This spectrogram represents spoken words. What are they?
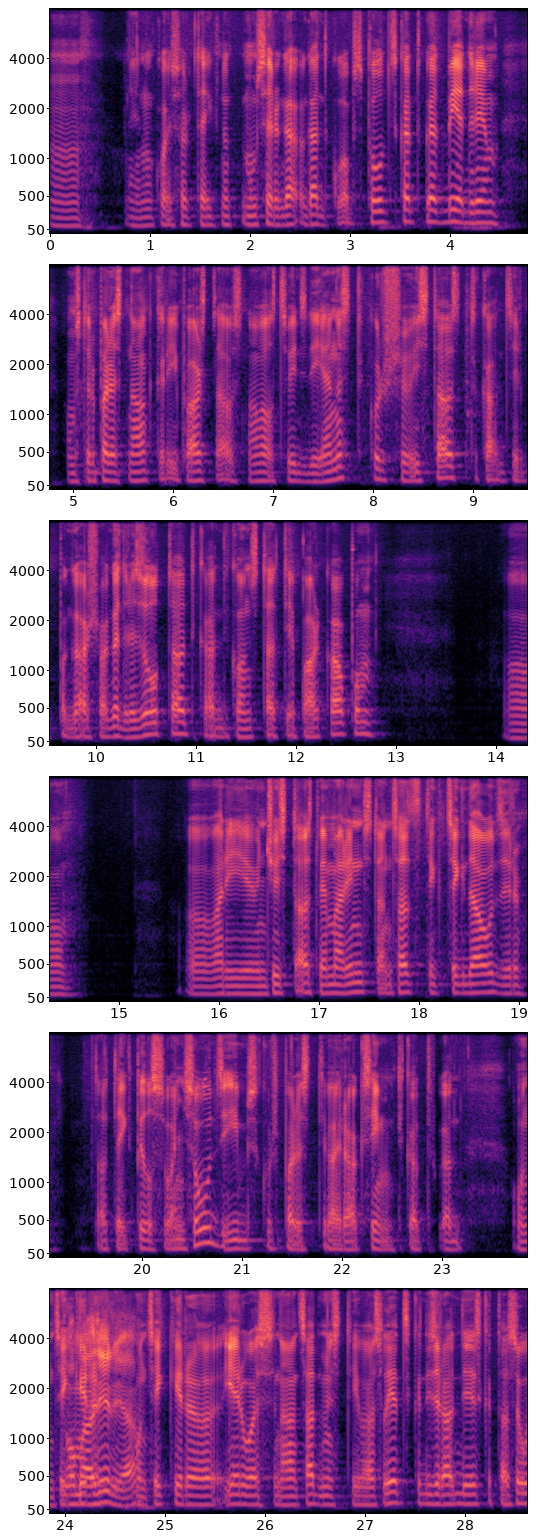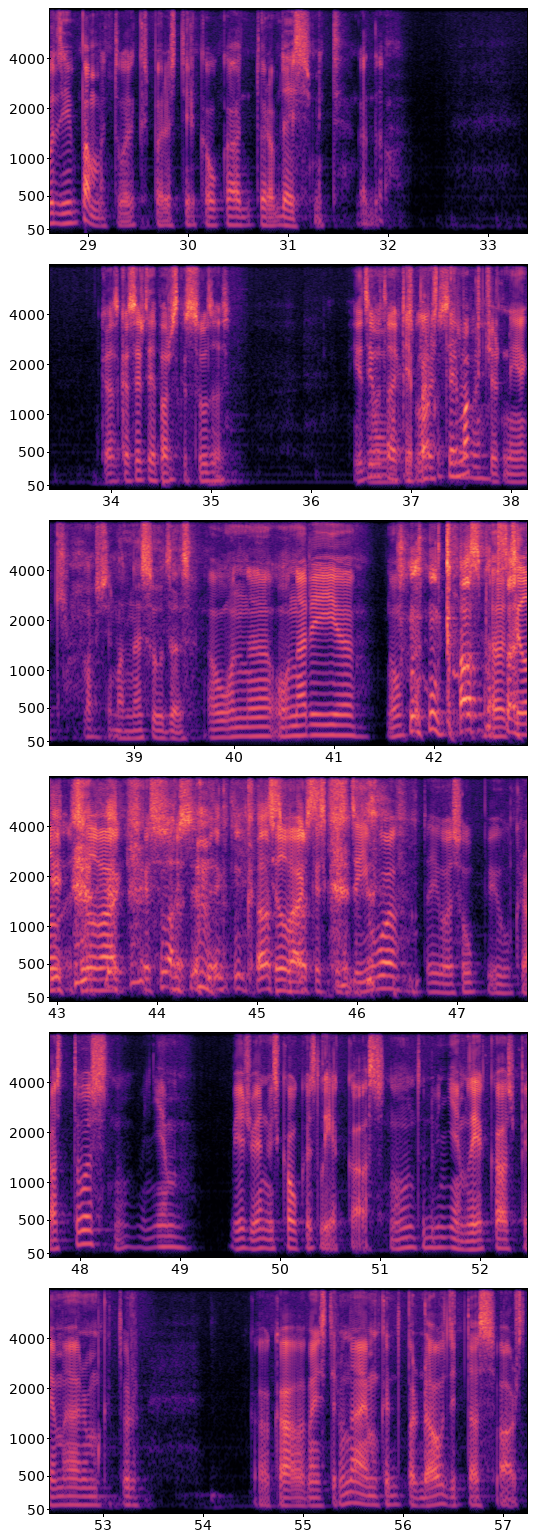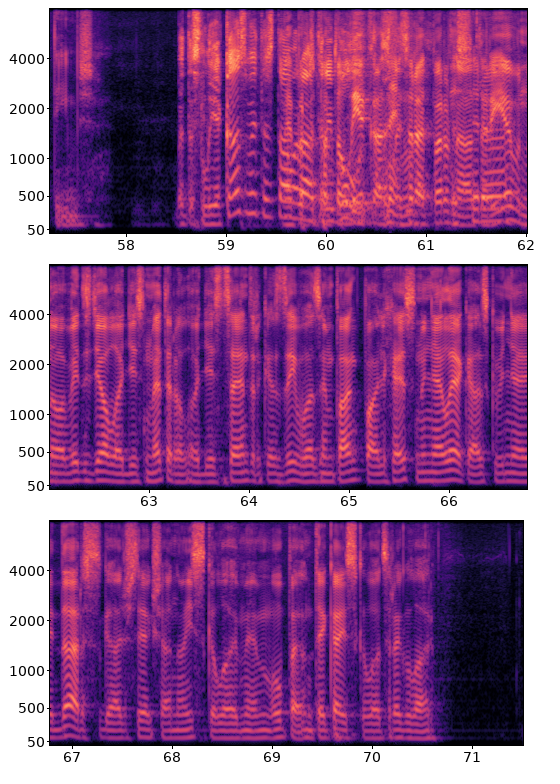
Mm, nē, nu, ko es varu teikt? Nu, mums ir ga gada kopspulks katru gadu biedriem. Mums tur parasti nāk arī pārstāvis no valsts vidas dienesta, kurš izstāsta, kādas ir pagājušā gada rezultāti, kādi konstatētie pārkāpumi. Uh, uh, arī viņš izstāsta vienmēr instants atstikt, cik daudz ir teikt, pilsoņu sūdzības, kuras parasti ir vairāk simti katru gadu. Un cik Tomēr ir, ir, jā. un cik ir uh, ierosināts administratīvās lietas, kad izrādījies, ka tā sūdzība pamatot, kas parasti ir kaut kāda tur ap desmit gadā. Kas, kas ir tie parasti, kas sūdzas? Iedzīvotāji, Tie parasti ir makšķernieki. makšķernieki. Man nesūdzēs. Un, uh, un arī uh, nu, Kas uh, cil, cilvēki, kas, kas cilvēki, kas, kas dzīvo tajos upju krastos, nu, viņiem bieži vien viss kaut kas liekas. Nu, tad viņiem liekas, piemēram, ka tur, kā, kā mēs te runājam, kad par daudz ir tās svārstības. Bet tas liekas, vai tas tā Ne, varētu par arī to būt? liekas, mēs nu, varētu parunāt tas ir, ar Ievu no vidus geoloģijas un meteoroloģijas centra, kas dzīvo zem Pankpāļa Hesa. un Viņai liekas, ka viņai dārsts gāžas iekšā no izskalojumiem upē un tiek aizskalots regulāri.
